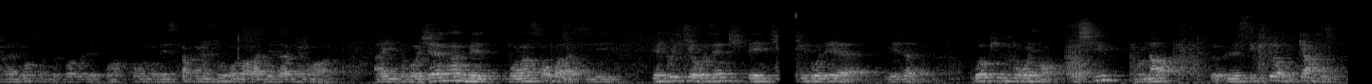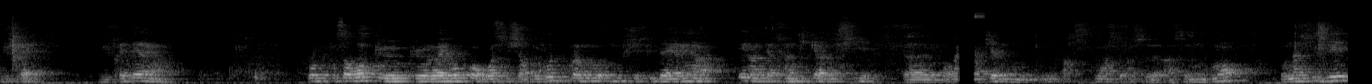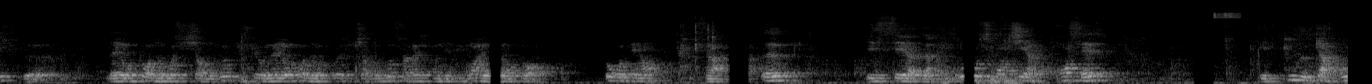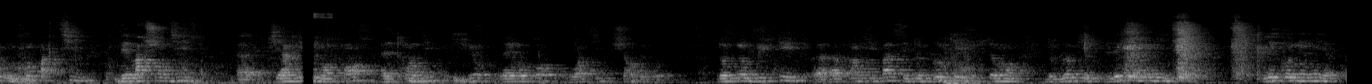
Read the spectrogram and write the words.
un avion, ça ne peut pas voler. Pour l'instant, on espère qu'un jour, on aura des avions à, hydrogène, hein, mais pour l'instant, voilà, il n'y a que le kérosène qui fait, qui fait voler euh, les avions. Donc ils nous ont rejoints. Aussi, on a euh, le secteur du cargo, du fret, du fret aérien. Donc il faut savoir que, l'aéroport Roissy-Charles de Gaulle, comme nous, nous, chez Sud Aérien et l'intersyndicale aussi, euh, dans laquelle nous, participons à ce, mouvement, on a ciblé euh, l'aéroport de Roissy-Charles de Gaulle, puisque l'aéroport de Roissy-Charles de Gaulle, ça reste un des plus grands aéroports européens. C'est un hub et c'est la plus grosse frontière française et tout le cargo, une grande partie des marchandises euh, qui arrivent elles transitent sur l'aéroport Roissy-Charles de Gaulle. Donc notre objectif euh, principal, c'est de bloquer justement, de bloquer l'économie,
